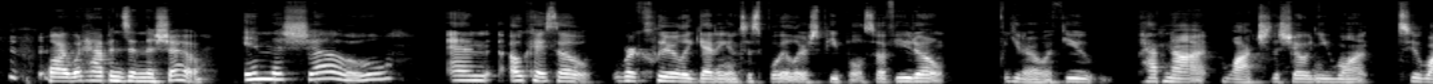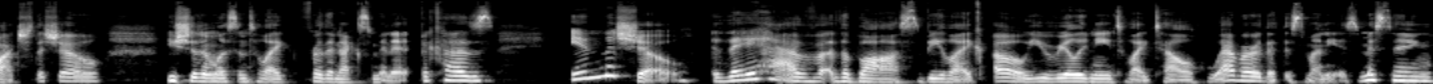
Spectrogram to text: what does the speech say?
Why what happens in the show? In the show, and okay, so we're clearly getting into spoilers people. So if you don't, you know, if you have not watched the show and you want to watch the show, you shouldn't listen to like for the next minute because in the show, they have the boss be like, Oh, you really need to like tell whoever that this money is missing.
